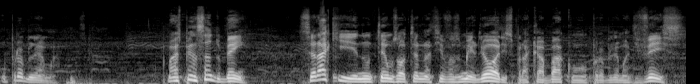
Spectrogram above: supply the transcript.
o problema. Mas pensando bem, será que não temos alternativas melhores para acabar com o problema de vez?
